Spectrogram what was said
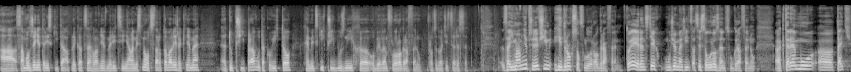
a samozřejmě tedy skýtá aplikace hlavně v medicíně, ale my jsme odstartovali, řekněme, eh, tu přípravu takovýchto chemických příbuzných eh, objevem fluorografenu v roce 2010. Zajímá mě především hydroxofluorografen. To je jeden z těch, můžeme říct, asi sourozenců grafenu, eh, kterému teď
